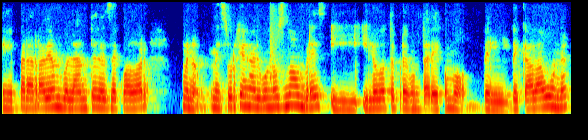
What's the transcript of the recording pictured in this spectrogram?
eh, para Radio Ambulante desde Ecuador, bueno, me surgen algunos nombres y, luego te preguntaré como de cada una.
